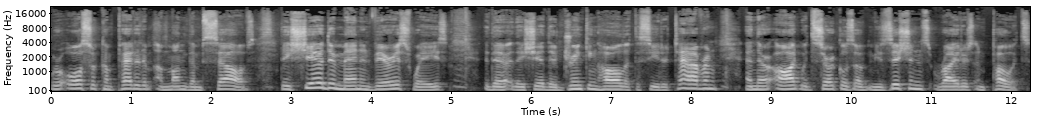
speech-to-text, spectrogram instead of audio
were also competitive among themselves. They shared their men in various ways. they shared their drinking hall at the Cedar Tavern and their art with circles of musicians, writers, and poets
